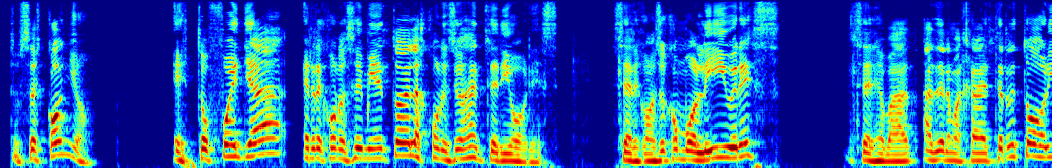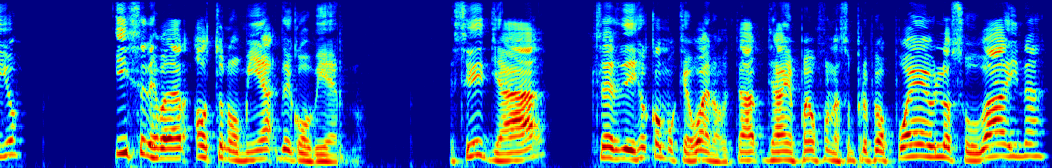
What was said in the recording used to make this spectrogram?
Entonces, coño, esto fue ya el reconocimiento de las condiciones anteriores. Se reconoce como libres, se les va a demarcar el territorio y se les va a dar autonomía de gobierno. Es decir, ya se les dijo como que, bueno, ya, pueden fundar su propio pueblo, su vaina,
